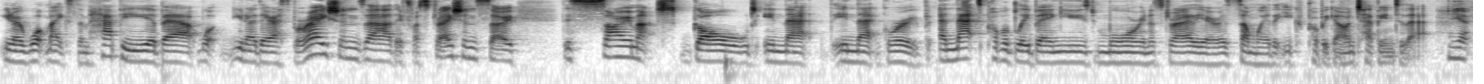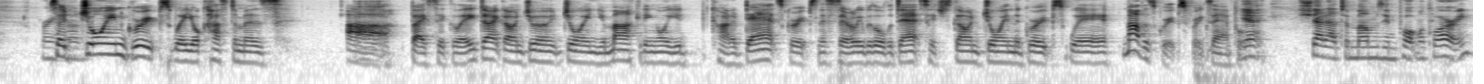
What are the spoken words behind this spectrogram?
you know, what makes them happy, about what, you know, their aspirations are, their frustrations. So there's so much gold in that in that group and that's probably being used more in Australia as somewhere that you could probably go and tap into that. Yeah. So hard. join groups where your customers are, basically. Don't go and join, join your marketing or your kind of dance groups necessarily with all the dance teachers. Go and join the groups where mothers groups, for example. yeah. Shout out to mums in Port Macquarie.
